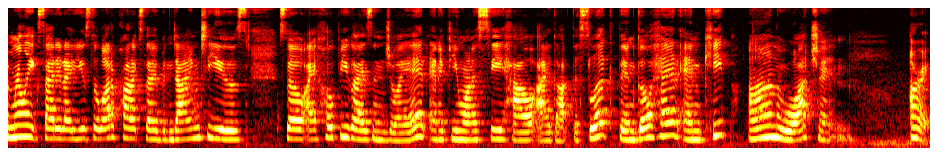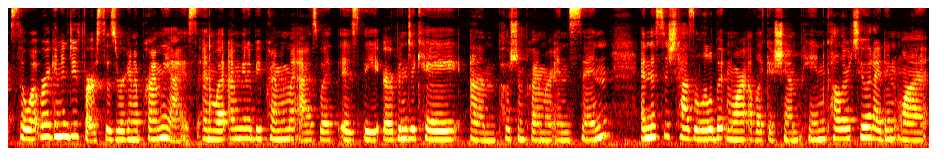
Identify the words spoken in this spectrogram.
I'm really excited. I used a lot of products that I've been dying to use. So I hope you guys enjoy it. And if you want to see how I got this look, then go ahead and keep on watching. Alright, so what we're going to do first is we're going to prime the eyes, and what I'm going to be priming my eyes with is the Urban Decay um, Potion Primer in Sin, and this just has a little bit more of like a champagne color to it. I didn't want,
